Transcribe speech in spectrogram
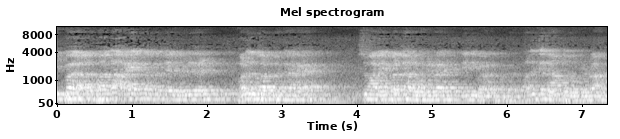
இப்ப பார்த்தா ஆயிரத்தி ஐம்பத்தேழு வீடுகள் பழுதுபார்ப்பதற்காக சுமார் எண்பத்தி ஆறு கோடி ரூபாய் நிதி வழங்கப்பட்டது. அதுக்கு நாற்பது கோடி ரூபாய்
